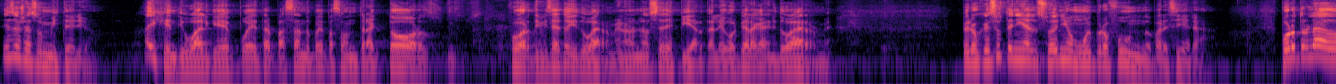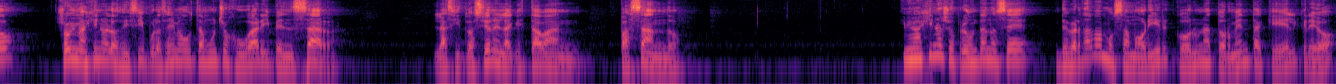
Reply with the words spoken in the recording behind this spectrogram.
Eso ya es un misterio. Hay gente igual que puede estar pasando, puede pasar un tractor, fuego artificial, y duerme, no, no se despierta, le golpea la cara y duerme. Pero Jesús tenía el sueño muy profundo, pareciera. Por otro lado, yo me imagino a los discípulos, a mí me gusta mucho jugar y pensar la situación en la que estaban pasando. Y me imagino ellos preguntándose, ¿de verdad vamos a morir con una tormenta que Él creó?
